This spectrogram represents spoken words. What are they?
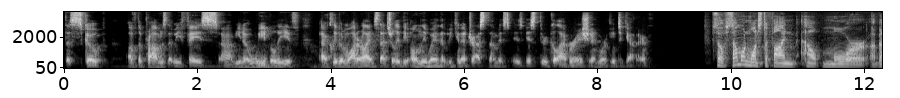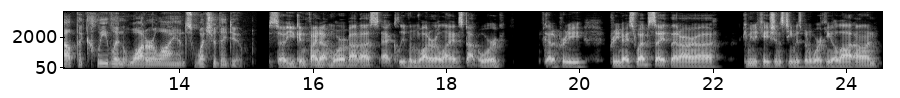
the scope of the problems that we face um, you know we believe at cleveland water alliance that's really the only way that we can address them is, is, is through collaboration and working together so if someone wants to find out more about the cleveland water alliance what should they do? So you can find out more about us at clevelandwateralliance.org we've got a pretty pretty nice website that our uh, communications team has been working a lot on.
